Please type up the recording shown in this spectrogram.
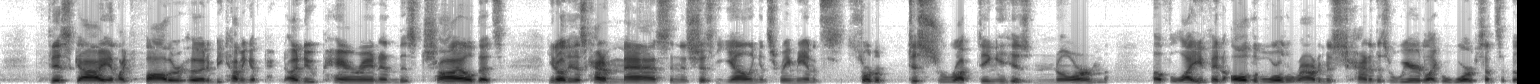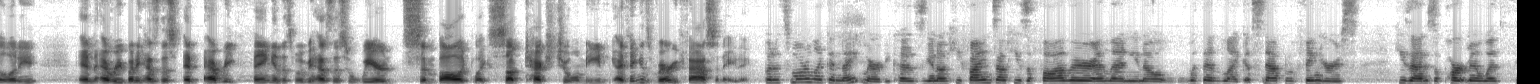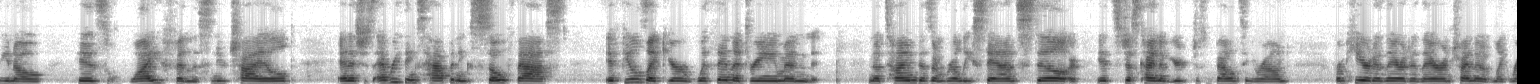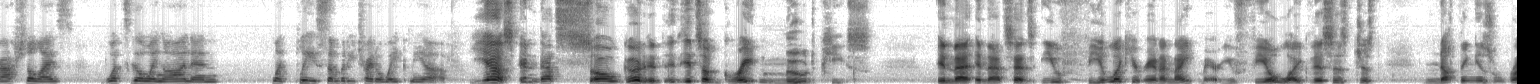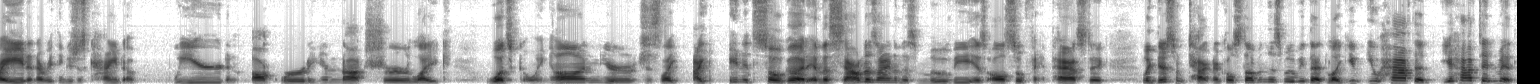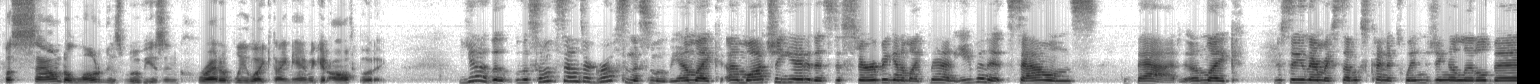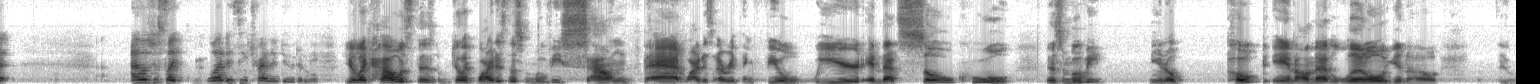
this guy and like fatherhood and becoming a, a new parent and this child that's you know, this kind of mass and it's just yelling and screaming and it's sort of disrupting his norm of life, and all the world around him is kind of this weird, like warped sensibility. And everybody has this, and everything in this movie has this weird symbolic, like subtextual meaning. I think it's very fascinating. But it's more like a nightmare because, you know, he finds out he's a father, and then, you know, within like a snap of fingers, he's at his apartment with, you know, his wife and this new child. And it's just everything's happening so fast. It feels like you're within a dream, and, you know, time doesn't really stand still. It's just kind of, you're just bouncing around from here to there to there and trying to, like, rationalize what's going on and like please somebody try to wake me up Yes, and that's so good. It, it, it's a great mood piece in that in that sense. You feel like you're in a nightmare. You feel like this is just nothing is right and everything is just kind of weird and awkward and you're not sure like what's going on. You're just like I and it's so good. And the sound design in this movie is also fantastic. Like there's some technical stuff in this movie that like you you have to you have to admit the sound alone in this movie is incredibly like dynamic and off-putting. yeah the, the some of the sounds are gross in this movie i'm like i'm watching it and it's disturbing and i'm like man even it sounds bad i'm like just sitting there my stomach's kind of twinging a little bit i was just like what is he trying to do to me You're like, how is this? You're like, why does this movie sound bad? Why does everything feel weird? And that's so cool. This movie, you know, poked in on that little, you know,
